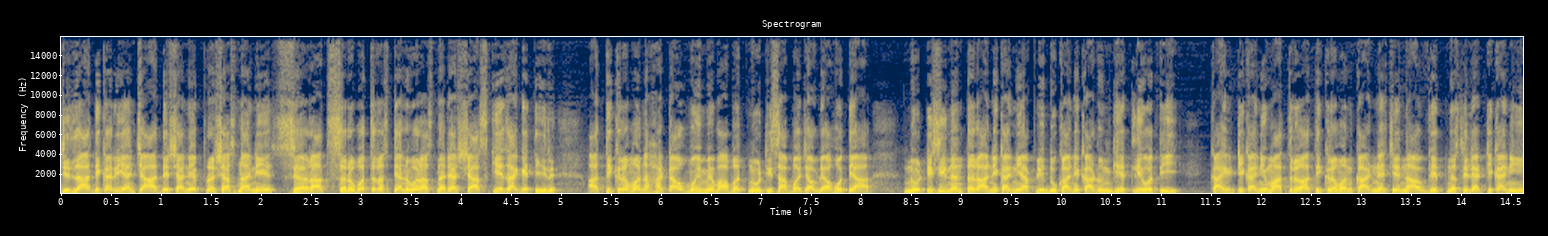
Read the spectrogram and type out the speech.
जिल्हाधिकारी यांच्या आदेशाने प्रशासनाने शहरात सर्वच रस्त्यांवर असणाऱ्या शासकीय जागेतील अतिक्रमण हटाव मोहिमेबाबत नोटिसा बजावल्या होत्या. नोटिसीनंतर अनेकांनी आपली दुकाने काढून घेतली होती. काही ठिकाणी मात्र अतिक्रमण काढण्याचे नाव घेत नसलेल्या ठिकाणी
